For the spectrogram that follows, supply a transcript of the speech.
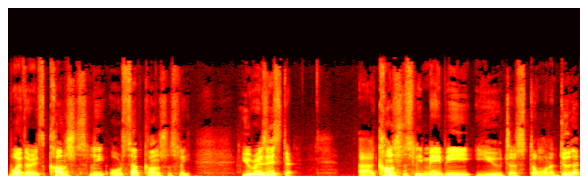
Whether it's consciously or subconsciously, you resist them. Uh, consciously, maybe you just don't want to do them,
